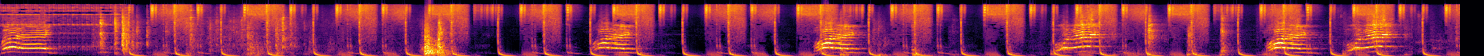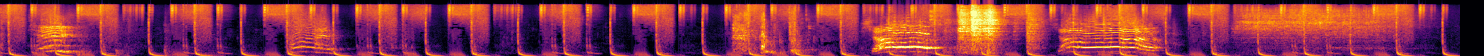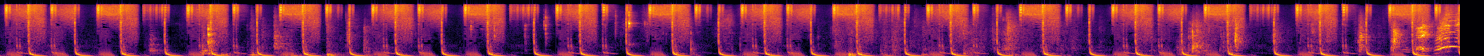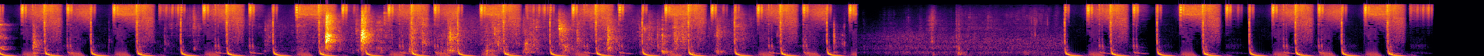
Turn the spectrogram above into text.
Morning! Morning! Morning! Morning! Morning! Morning! Chief! Time! Shower!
